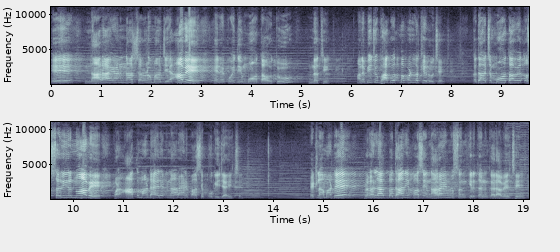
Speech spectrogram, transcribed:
એ નારાયણના શરણમાં જે આવે, એને કોઈ દી મોત આવતું નથી. અને બીજું ભાગવતમાં પણ લખેલું છે, કદાચ મોત આવે તો શરીર નો આવે, પણ આત્મા ડાયરેક્ટ નારાયણ પાસે પોગી જાય છે. એટલા માટે પ્રહલાદ બધાની પાસે નારાયણનું સંકીર્તન કરાવે છે.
